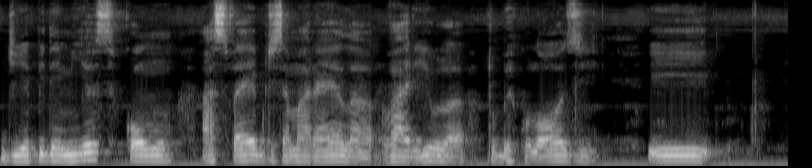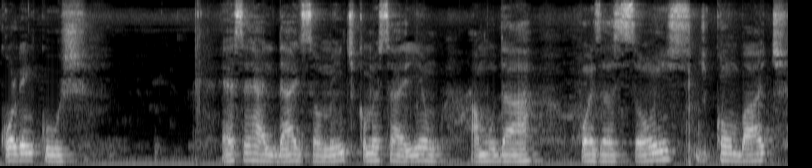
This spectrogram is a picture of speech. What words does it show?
de epidemias como as febres amarela, varíola, tuberculose e colencuche. Essa realidade somente começariam a mudar com as ações de combate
